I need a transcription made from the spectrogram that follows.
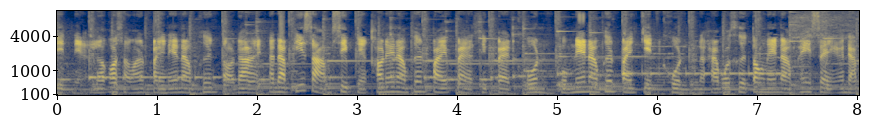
ติดเนี่ยเราก็สามารถไปแนะนำเพื่อนต่อได้ อันดับที่ 30เนี่ยเขาแนะนำเพื่อนไป 88 คน ผมแนะนำเพื่อนไป 7 คนนะครับก็คือต้องแนะนำให้แซงอันดับ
